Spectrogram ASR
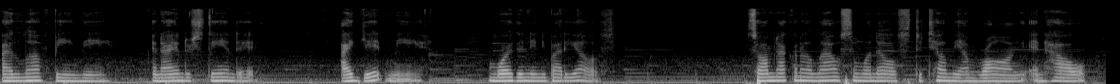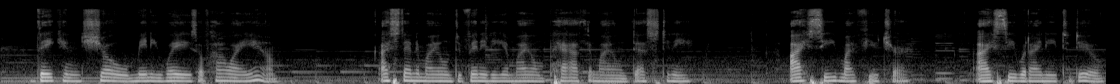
I love being me and I understand it. I get me more than anybody else. So I'm not going to allow someone else to tell me I'm wrong and how they can show many ways of how I am. I stand in my own divinity in my own path in my own destiny. I see my future. I see what I need to do.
